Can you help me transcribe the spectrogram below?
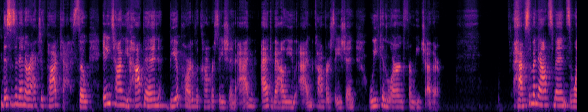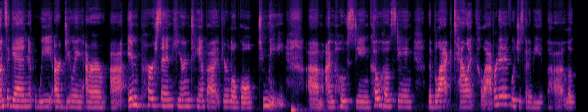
this is an interactive podcast. So anytime you hop in, be a part of the conversation, add add value, add conversation, we can learn from each other have some announcements. Once again, we are doing our uh, in person here in Tampa. If you're local to me, um, I'm hosting, co-hosting the Black Talent Collaborative, which is going to be uh, lo-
